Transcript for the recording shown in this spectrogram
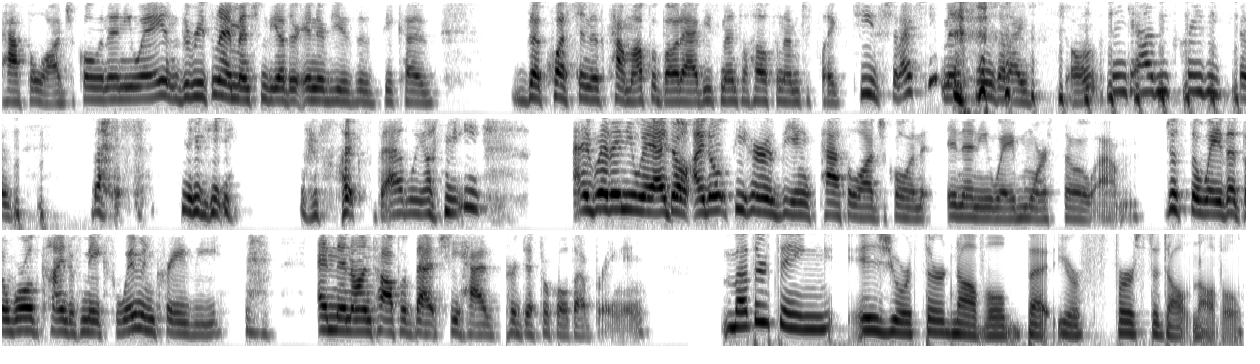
pathological in any way. And the reason I mentioned the other interviews is because the question has come up about Abby's mental health. And I'm just like, geez, should I keep mentioning that I don't think Abby's crazy? Because that's maybe reflects badly on me. I, but anyway, I don't I don't see her as being pathological in, in any way, more so um, just the way that the world kind of makes women crazy. and then on top of that, she has her difficult upbringing. Motherthing is your third novel, but your first adult novel.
